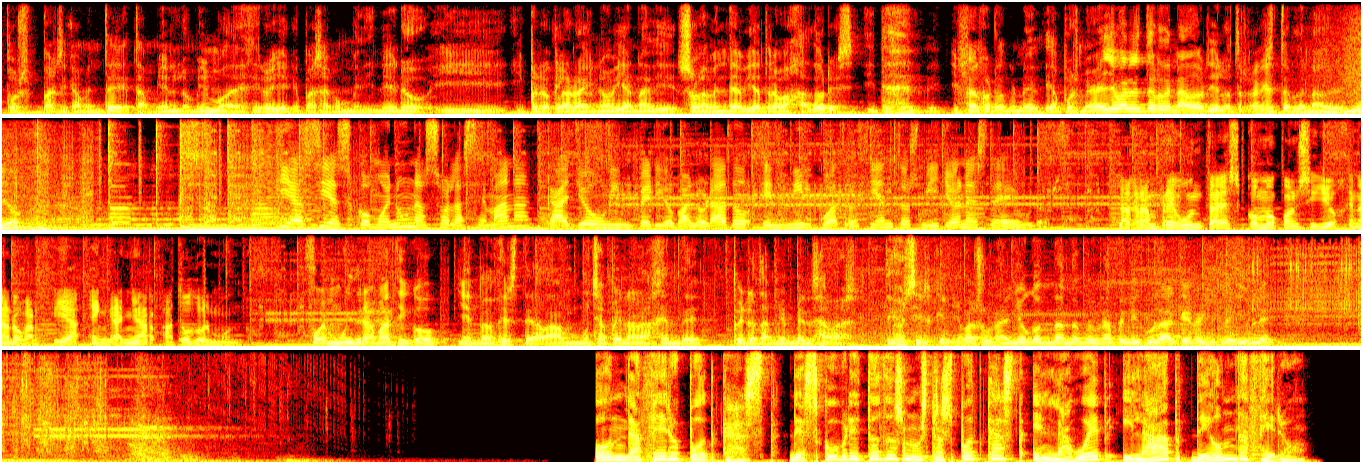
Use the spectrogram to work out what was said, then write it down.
pues básicamente también lo mismo, a decir, oye, ¿qué pasa con mi dinero? Y, y- pero claro, ahí no había nadie, solamente había trabajadores. Y, te- y me acuerdo que uno decía, pues me voy a llevar este ordenador, y el otro, no, que este ordenador es mío. Y así es como en una sola semana cayó un imperio valorado en 1.400 millones de euros. La gran pregunta es cómo consiguió Genaro García engañar a todo el mundo. Fue muy dramático y entonces te daba mucha pena la gente, pero también pensabas, tío, si es que llevas un año contándome una película que era increíble. Onda Cero Podcast. Descubre todos nuestros podcasts en la web y la app de Onda Cero.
